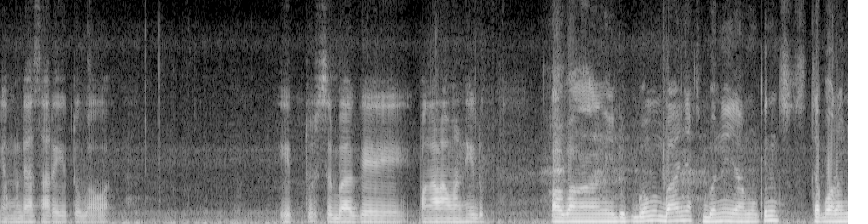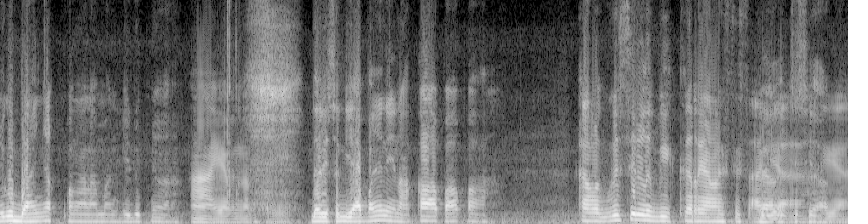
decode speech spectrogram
yang mendasari itu bahwa itu sebagai pengalaman hidup Kalau pengalaman hidup gue banyak sebenarnya ya mungkin setiap orang juga banyak pengalaman hidupnya. ah ya benar sih Dari segi apanya nih nakal apa apa? Kalau gue sih lebih ke realistis aja. Realistis ya. Iya.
